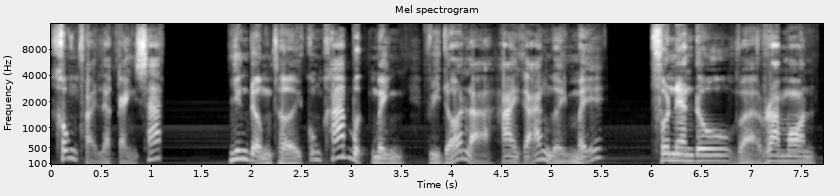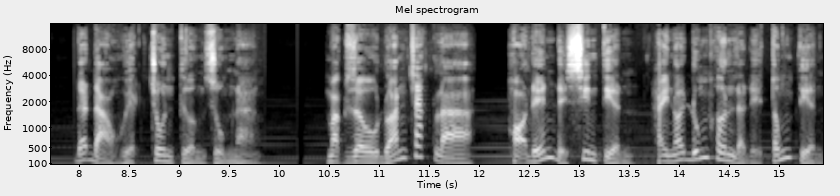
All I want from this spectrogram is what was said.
không phải là cảnh sát, nhưng đồng thời cũng khá bực mình vì đó là hai gã người Mễ, Fernando và Ramon đã đào huyệt chôn tường dùm nàng. Mặc dầu đoán chắc là họ đến để xin tiền hay nói đúng hơn là để tống tiền,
